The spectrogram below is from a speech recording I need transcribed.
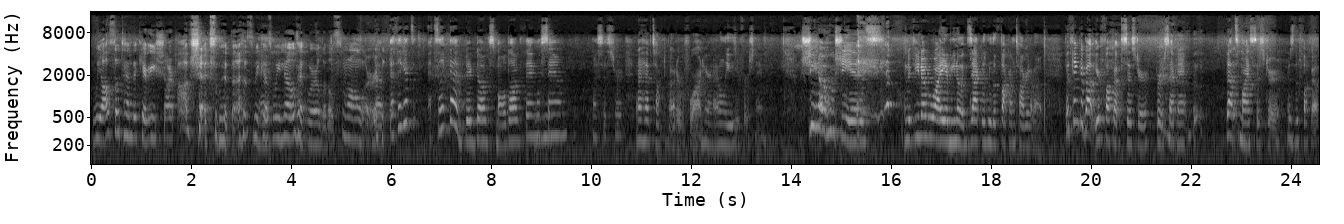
We also tend to carry sharp objects with us because Yeah. we know that we're a little smaller. Yeah, I think it's it's like that big dog, small dog thing with Mhm. Sam, my sister. And I have talked about her before on here, and I only use her first name. But she know who she is, and if you know who I am, you know exactly who the fuck I'm talking about. But think about your fuck up sister for a second. That's my sister. Is the fuck up.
